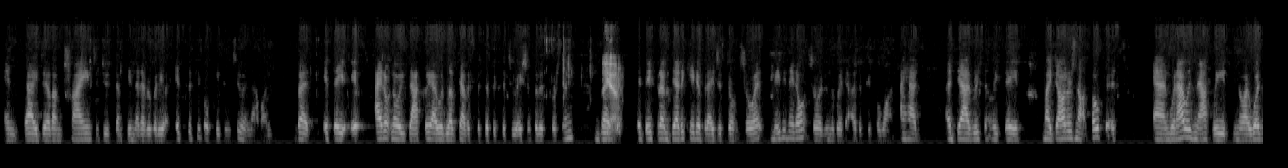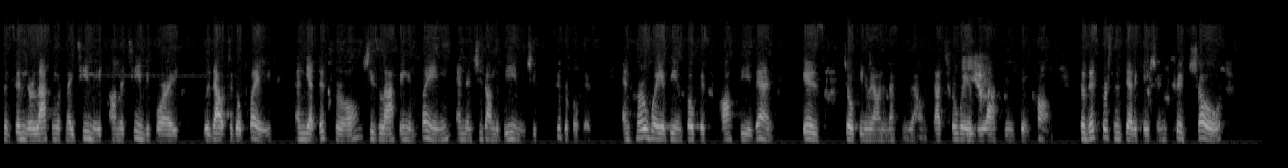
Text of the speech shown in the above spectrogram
and the idea of I'm trying to do something that everybody. It's the people pleasing too in that one. But if they, if, I don't know exactly. I would love to have a specific situation for this person. But yeah. if, if they said I'm dedicated, but I just don't show it, maybe they don't show it in the way that other people want. I had a dad recently say, "My daughter's not focused." And when I was an athlete, you know, I wasn't sitting there laughing with my teammates on the team before I was out to go play. And yet this girl, she's laughing and playing, and then she's on the beam and she's super focused. And her way of being focused off the event is joking around and messing around. That's her way of yeah. relaxing and staying calm. So this person's dedication could show,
